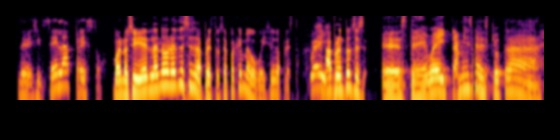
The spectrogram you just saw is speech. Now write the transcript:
de decir, se la presto. Bueno, sí, es la, no, la de sí se la presto. O sea, ¿para qué me hago, güey? Sí la presto. Güey, Ah, pero entonces, Este, güey, también sabes que otra,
